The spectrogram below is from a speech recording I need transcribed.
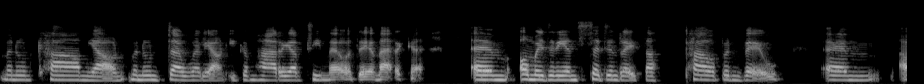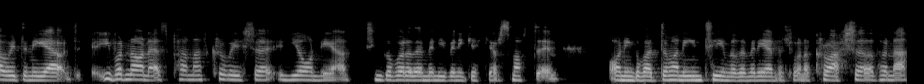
maen nhw'n calm iawn, maen nhw'n dawel iawn i gymharu â'r tîmau o De America. Um, ond wedyn ni yn sydyn reit a pawb yn fyw. Um, a wedyn ni, ia, i fod yn onest, pan nath Croatia unioni a ti'n gwybod oedd e'n mynd i fynd i gicio'r smotyn, o'n i'n gwybod dyma ni'n tîm oedd yn mynd i ennill hwnna, Croatia oedd hwnna,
